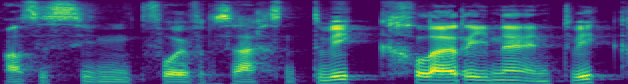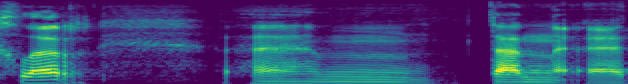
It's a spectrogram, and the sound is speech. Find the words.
also es sind fünf oder sechs Entwicklerinnen, Entwickler, ähm, dann äh,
